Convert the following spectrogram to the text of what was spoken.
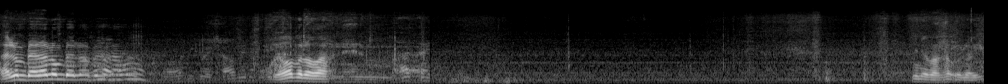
Alumbra, alumbra, alumbra. No, pero va. Mira por ahí.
